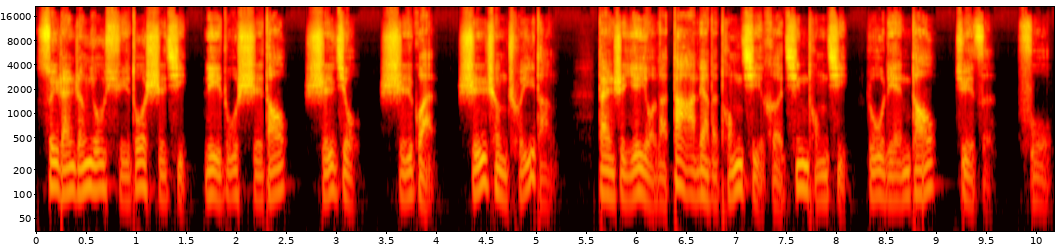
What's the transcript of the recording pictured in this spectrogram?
虽然仍有许多石器，例如石刀、石臼、石罐、石秤锤等，但是也有了大量的铜器和青铜器，如镰刀、锯子、斧、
